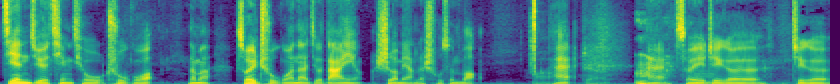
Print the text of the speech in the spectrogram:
坚决请求楚国。那么，所以楚国呢就答应赦免了叔孙豹。啊哎，哎，所以这个这个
